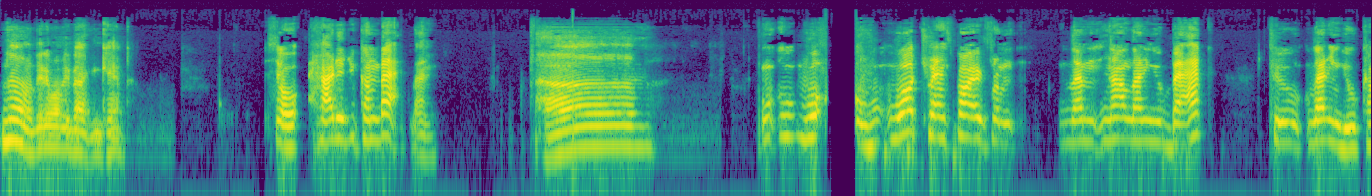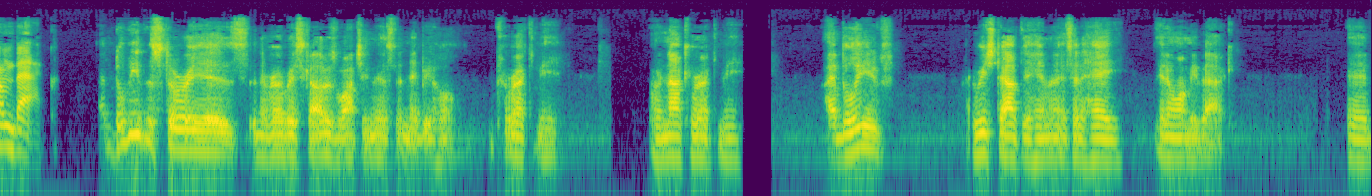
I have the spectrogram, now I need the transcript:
No, they didn't want me back in camp. So, how did you come back then? Um, what, what transpired from them not letting you back to letting you come back? I believe the story is, and the rabbi scholar is watching this, and maybe he'll correct me or not correct me. I believe I reached out to him and I said, Hey, they don't want me back. And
